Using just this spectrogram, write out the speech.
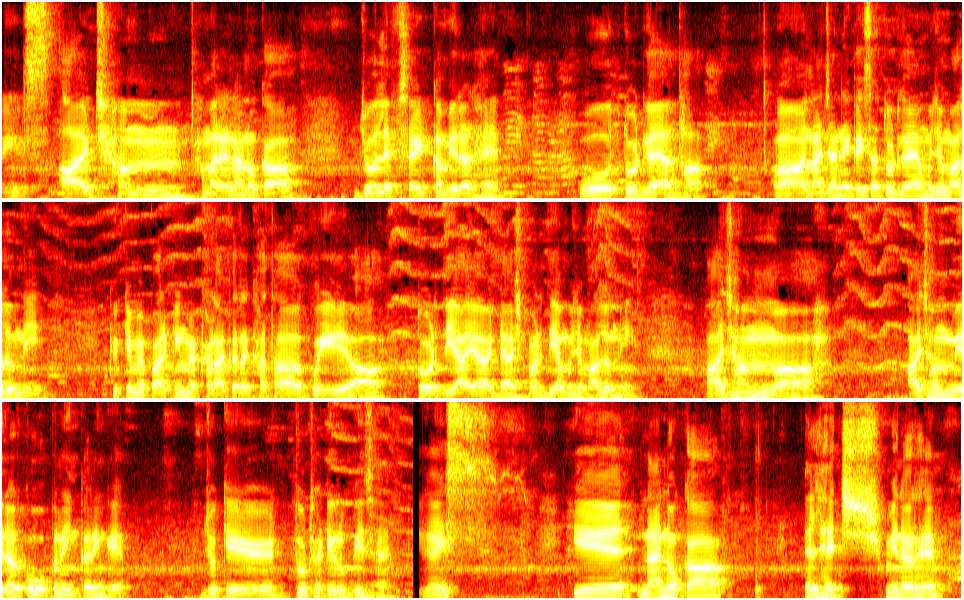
फ्रेंड्स आज हम हमारे नानों का जो लेफ़्ट साइड का मिरर है वो टूट गया था। आ, ना जाने कैसा टूट गया मुझे मालूम नहीं। क्योंकि मैं पार्किंग में खड़ा कर रखा था कोई आ, तोड़ दिया या डैश मार दिया मुझे मालूम नहीं। आज हम आ, आज हम मिरर को ओपनिंग करेंगे जो कि टू थर्टी रुपीज़ है। गाइस ये नैनो का एल एच मिरर है।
